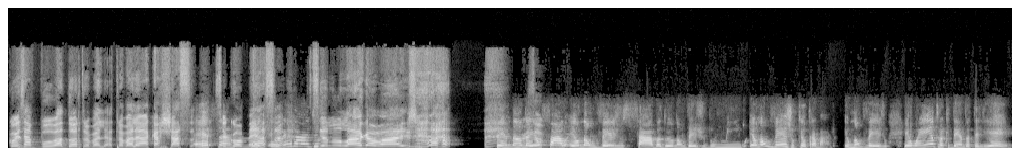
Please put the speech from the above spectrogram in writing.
Coisa boa, adoro trabalhar. Trabalhar é uma cachaça. Essa, você começa, é, é verdade. você não larga mais. Fernanda, Coisa eu boa. falo, eu não vejo sábado, eu não vejo domingo, eu não vejo o que eu trabalho, eu não vejo. Eu entro aqui dentro do ateliê,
